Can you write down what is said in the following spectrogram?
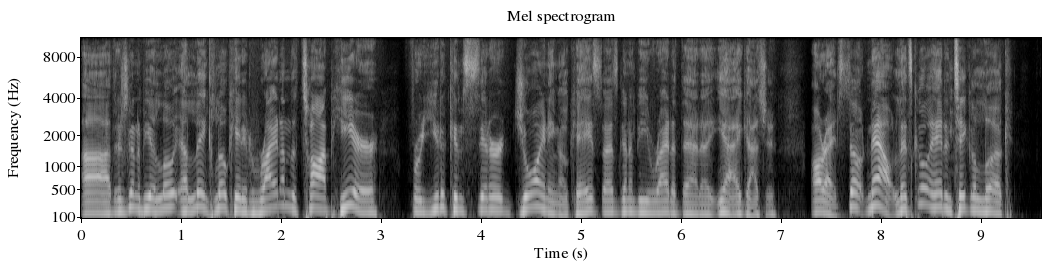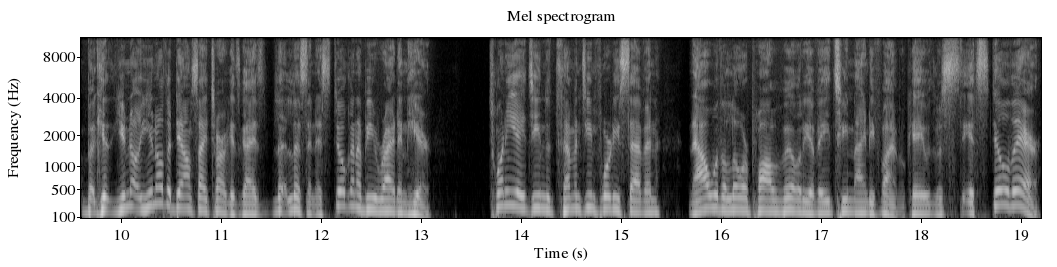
Uh, there's going to be a, lo- a link located right on the top here for you to consider joining. Okay. So that's going to be right at that. Uh, yeah, I got you. All right. So now let's go ahead and take a look because you know, you know, the downside targets guys, L- listen, it's still going to be right in here. 2018 to 1747, now with a lower probability of 1895. Okay, it's still there,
